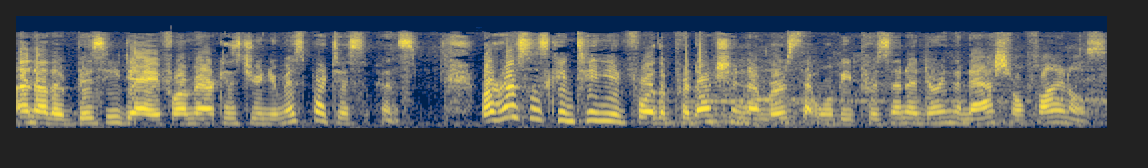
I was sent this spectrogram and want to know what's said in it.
Another busy day for America's Junior Miss participants. Rehearsals continued for the production numbers that will be presented during the national finals.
